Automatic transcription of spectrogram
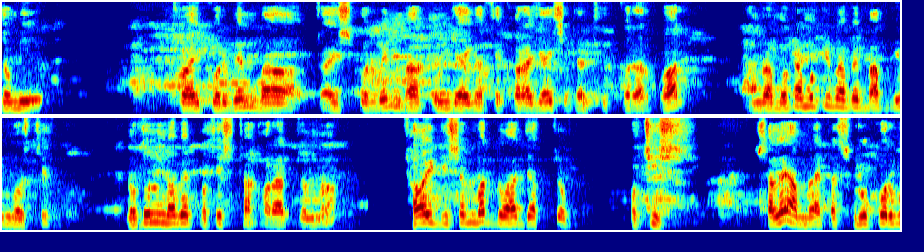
জমি ক্রয় করবেন বা চয়েস করবেন বা কোন জায়গাতে করা যায় সেটা ঠিক করার পর আমরা মোটামুটিভাবে বাবরি মসজিদ নতুনভাবে প্রতিষ্ঠা করার জন্য ছয় ডিসেম্বর দু হাজার পঁচিশ সালে আমরা এটা শুরু করব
